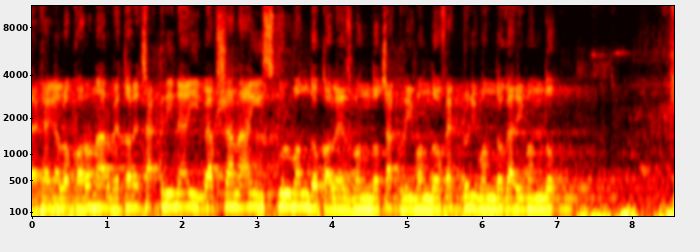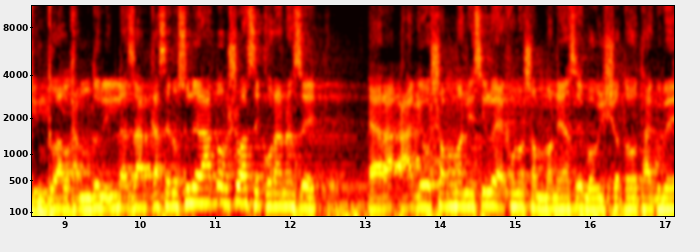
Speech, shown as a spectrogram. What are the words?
দেখা গেল করোনার ভেতরে চাকরি নাই, ব্যবসা নাই, স্কুল বন্ধ, কলেজ বন্ধ, চাকরি বন্ধ, ফ্যাক্টরি বন্ধ, গাড়ি বন্ধ। কিন্তু আলহামদুলিল্লাহ, যার কাছে রসুলের আদর্শ আছে, কোরআন আছে এরা আগেও সম্মানী ছিল, এখনও সম্মানে আছে, ভবিষ্যতেও থাকবে।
